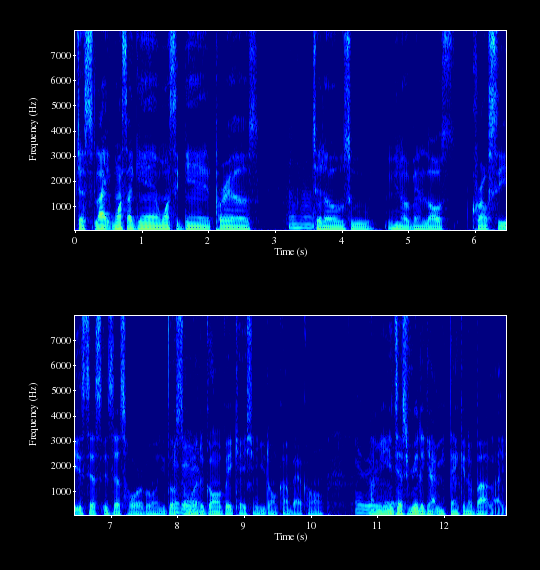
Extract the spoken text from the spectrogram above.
just like once again, once again, prayers mm-hmm. to those who, you know, been lost cross sea. It's just it's just horrible. You go it somewhere is. to go on vacation, you don't come back home. Really I mean, is. it just really got me thinking about like,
